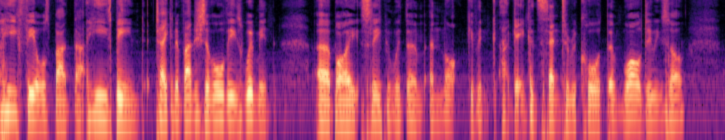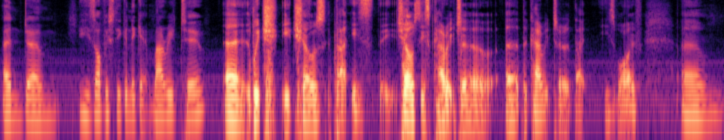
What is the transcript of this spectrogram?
he feels bad that he's been taking advantage of all these women uh, by sleeping with them and not giving uh, getting consent to record them while doing so, and um, he's obviously going to get married too, uh, which it shows that is it shows this character, uh, the character that his wife, um,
